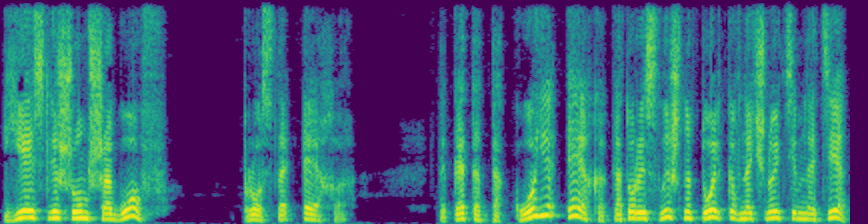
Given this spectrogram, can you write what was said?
Если шум шагов — просто эхо, так это такое эхо, которое слышно только в ночной темноте,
